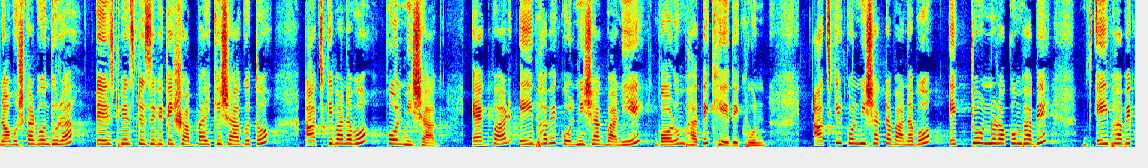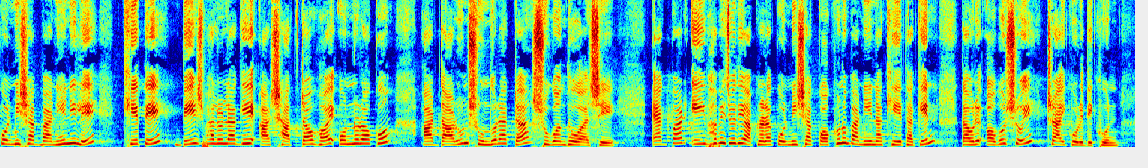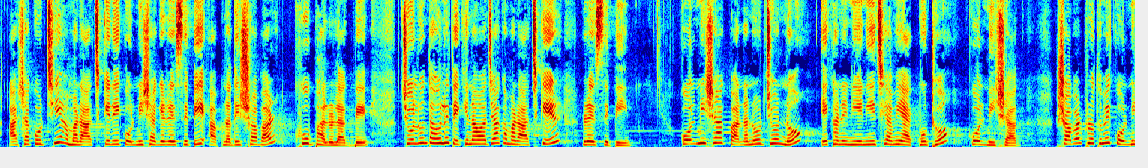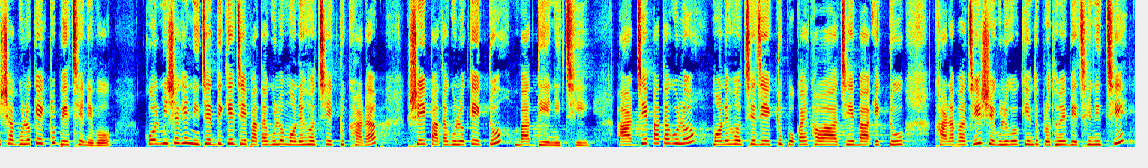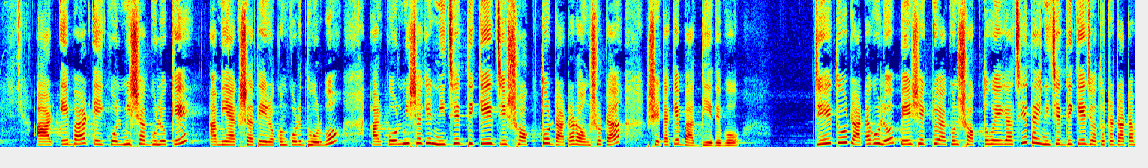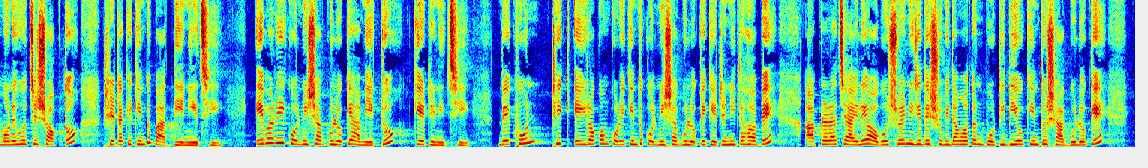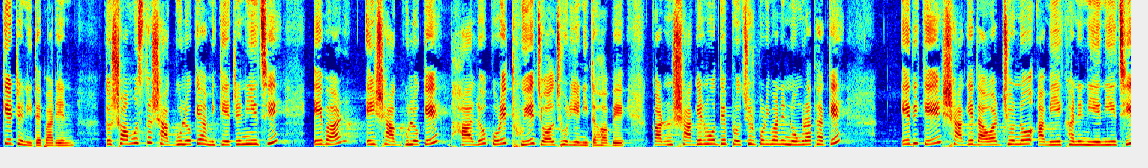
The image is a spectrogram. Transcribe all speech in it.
নমস্কার বন্ধুরা test best রেসিপিতে সবাইকে স্বাগত। আজকে বানাবো কলমি শাক। একবার এইভাবে কলমি শাক বানিয়ে গরম ভাতে খেয়ে দেখুন। আজকের কলমি শাকটা বানাবো একটু অন্যরকমভাবে। এইভাবে কলমি শাক বানিয়ে নিলে খেতে বেশ ভালো লাগে আর স্বাদটাও হয় অন্যরকম। আর দারুণ সুন্দর একটা সুগন্ধও আসে। একবার এইভাবে যদি আপনারা কলমি শাক কখনও বানিয়ে না খেয়ে থাকেন, তাহলে অবশ্যই ট্রাই করে দেখুন। আশা করছি আমার আজকের এই কলমি শাকের রেসিপি আপনাদের সবার খুব ভালো লাগবে। চলুন তাহলে দেখে নেওয়া যাক আমার আজকের রেসিপি কলমি শাক বানানোর জন্য এখানে নিয়ে নিয়েছি আমি এক মুঠো কলমি শাক। সবার প্রথমে কলমি শাকগুলোকে একটু বেছে নেব। কলমি শাকের নিচের দিকে যে পাতাগুলো মনে হচ্ছে একটু খারাপ, সেই পাতাগুলোকে একটু বাদ দিয়ে নিচ্ছি। আর যে পাতাগুলো মনে হচ্ছে যে একটু পোকায় খাওয়া আছে বা একটু খারাপ আছে, সেগুলোকেও কিন্তু প্রথমে বেছে নিচ্ছি। আর এবার এই কলমি শাকগুলোকে আমি একসাথে এরকম করে ধরবো। আর কলমি শাকের নিচের দিকে যে শক্ত ডাটার অংশটা, সেটাকে বাদ দিয়ে দেবো। যেহেতু ডাটাগুলো বেশ একটু এখন শক্ত হয়ে গেছে, তাই নিচের দিকে যতটা ডাটা মনে হচ্ছে শক্ত, সেটাকে কিন্তু বাদ দিয়ে নিয়েছি। এবার এই কলমি শাকগুলোকে আমি একটু কেটে নিচ্ছি। দেখুন, ঠিক এই রকম করে কিন্তু কলমি শাকগুলোকে কেটে নিতে হবে। আপনারা চাইলে অবশ্যই নিজেদের সুবিধা মতন বটি দিয়েও কিন্তু শাকগুলোকে কেটে নিতে পারেন। তো সমস্ত শাকগুলোকে আমি কেটে নিয়েছি। এবার এই শাকগুলোকে ভালো করে ধুয়ে জল ঝরিয়ে নিতে হবে। কারণ শাকের মধ্যে প্রচুর পরিমাণে নোংরা থাকে। এদিকে শাকে দেওয়ার জন্য আমি এখানে নিয়ে নিয়েছি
